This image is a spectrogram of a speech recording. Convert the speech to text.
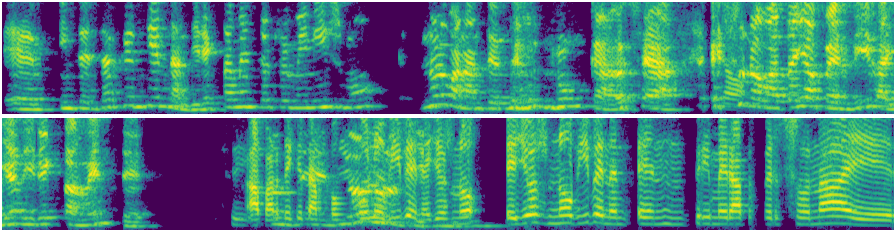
Eh, intentar que entiendan directamente el feminismo no lo van a entender nunca. O sea, es No. una batalla perdida ya directamente. Sí. Aparte que tampoco lo no viven, ellos no, entiendo. ellos no viven en, en primera persona eh,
